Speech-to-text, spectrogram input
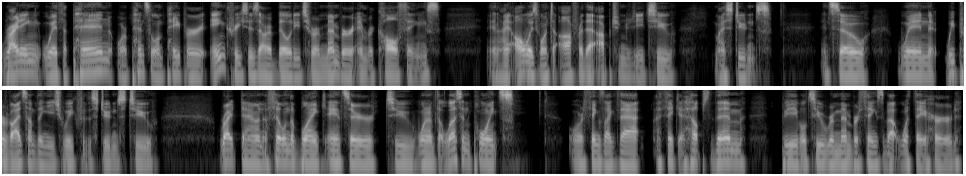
writing with a pen or pencil and paper increases our ability to remember and recall things. And I always want to offer that opportunity to my students. And so when we provide something each week for the students to write down a fill in the blank answer to one of the lesson points or things like that, I think it helps them be able to remember things about what they heard.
